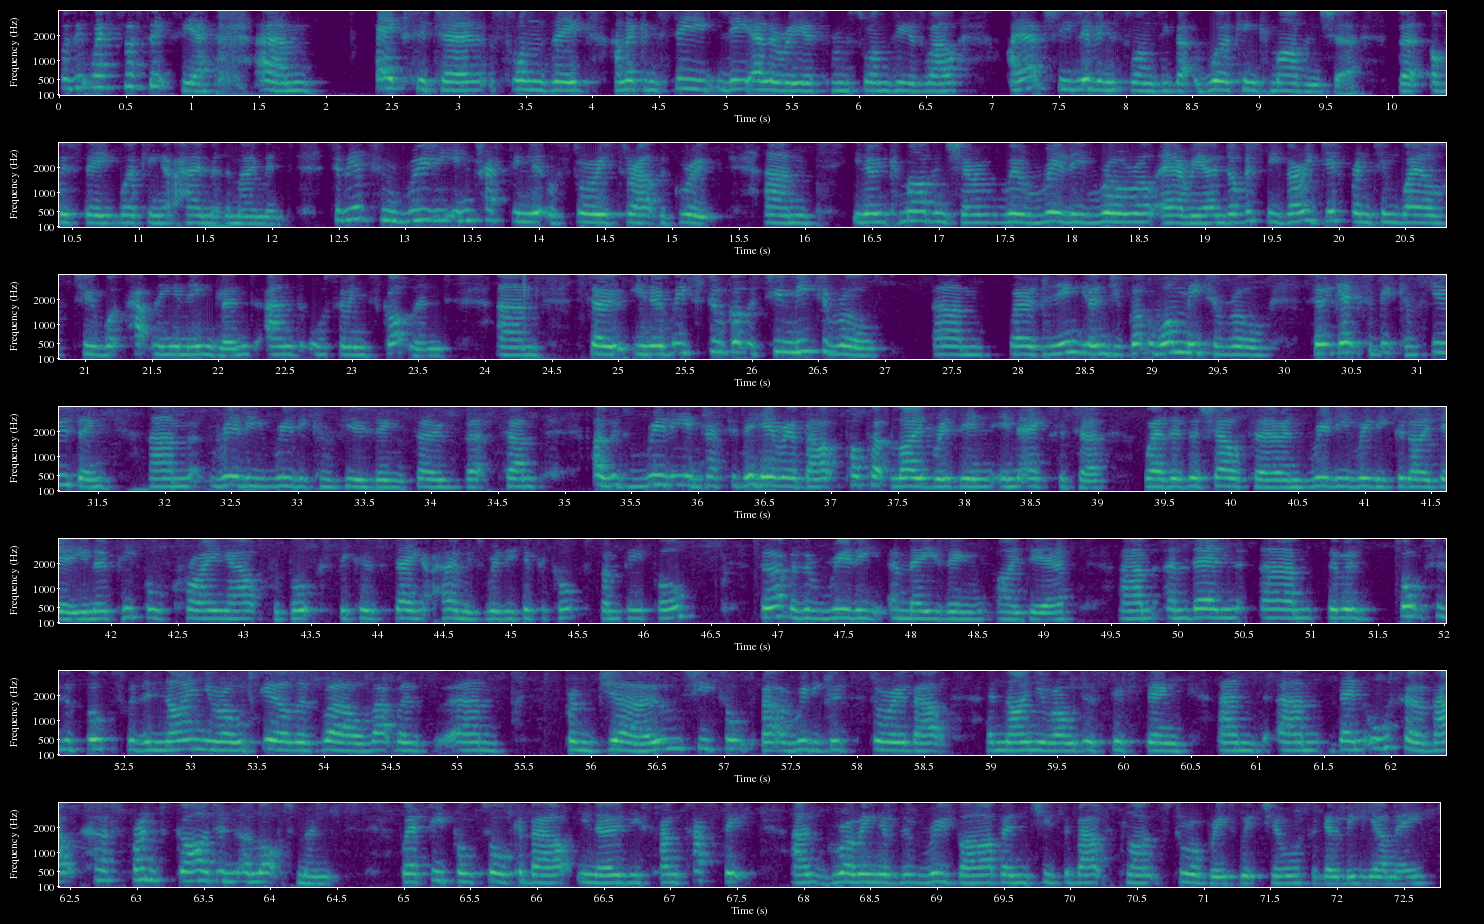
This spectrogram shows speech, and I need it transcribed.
Was it West Sussex? Yeah. Um, Exeter, Swansea, and I can see Lee Ellery is from Swansea as well. I actually live in Swansea, but work in Carmarthenshire but obviously working at home at the moment. So we had some really interesting little stories throughout the group. Um, you know, in Carmarthenshire, we're a really rural area and obviously very different in Wales to what's happening in England and also in Scotland. Um, so, you know, we've still got the two metre rule, um, whereas in England, you've got the one metre rule. So it gets a bit confusing, um, really, really confusing. So, but um, I was really interested to hear about pop-up libraries in, in Exeter, where there's a shelter and really, really good idea. You know, people crying out for books because staying at home is really difficult for some people. So that was a really amazing idea. Um, and then um, there was boxes of books with a nine-year-old girl as well. That was um, from Jo. She talked about a really good story about a nine-year-old assisting and um, then also about her front garden allotment where people talk about, you know, these fantastic um, growing of the rhubarb and she's about to plant strawberries, which are also going to be yummy.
